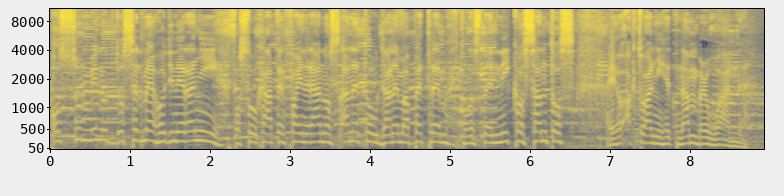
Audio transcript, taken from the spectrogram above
8 minut do 7 hodiny raní. Posloucháte Fine ráno s Anetou, Danem a Petrem. Tohle je Nico Santos a jeho aktuální hit number one.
